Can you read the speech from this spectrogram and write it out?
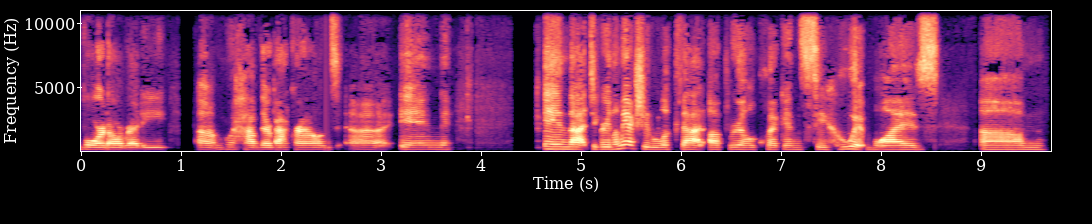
board already um, who have their backgrounds uh, in in that degree. Let me actually look that up real quick and see who it was. Um,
